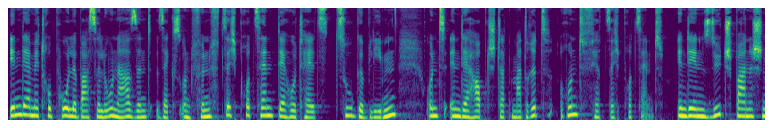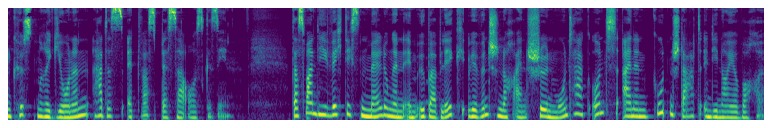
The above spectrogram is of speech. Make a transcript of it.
In der Metropole Barcelona sind 56 Prozent der Hotels zugeblieben und in der Hauptstadt Madrid rund 40 Prozent. In den südspanischen Küstenregionen hat es etwas besser ausgesehen. Das waren die wichtigsten Meldungen im Überblick. Wir wünschen noch einen schönen Montag und einen guten Start in die neue Woche.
